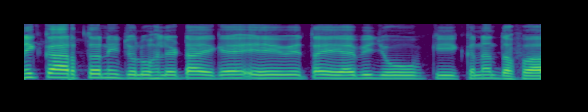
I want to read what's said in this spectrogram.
ਨਹੀਂ, ਘਰ ਤਾਂ ਨਹੀਂ, ਚਲੋ ਹਲੇ ਢਾਏ ਗਏ। ਇਹ ਤਾਂ ਇਹ ਹੈ ਵੀ ਜੋ ਕਿ ਇੱਕ ਨਾ ਦਫਾ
